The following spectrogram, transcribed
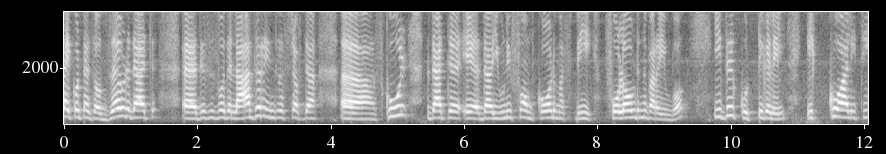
high court has observed that this is for the larger interest of the school that the uniform code must be followed എന്ന് പറയുമ്പോൾ ഇത് കുട്ടികളിൽ ഇക്വാലിറ്റി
